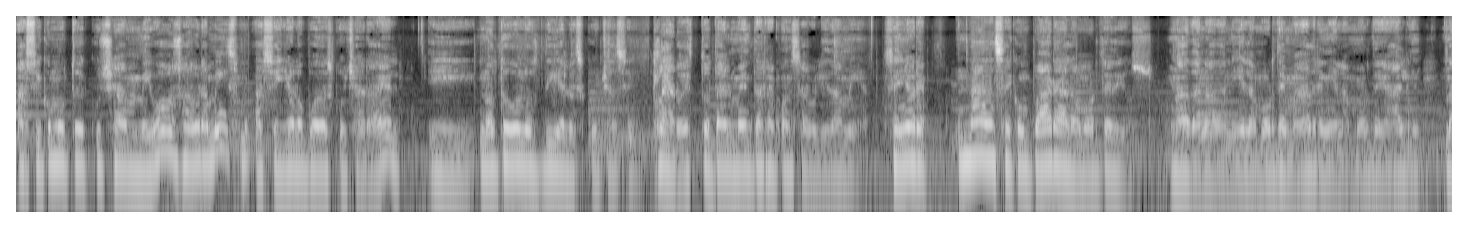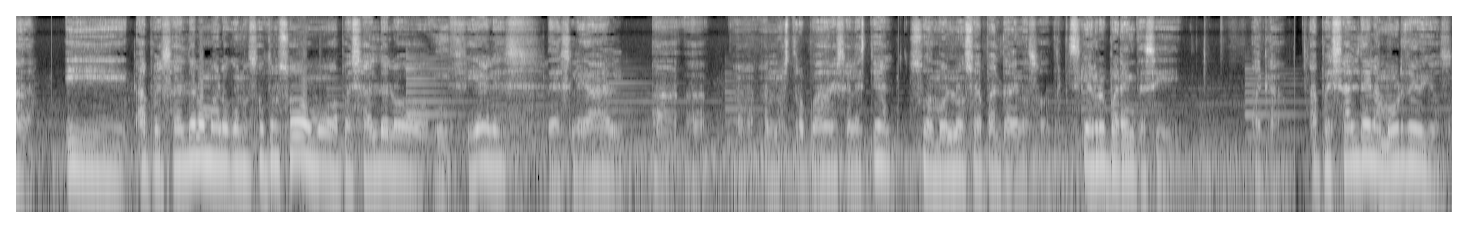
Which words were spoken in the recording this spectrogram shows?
Así como tú escuchas mi voz ahora mismo, así yo lo puedo escuchar a Él. Y no todos los días lo escucho así. Claro, es totalmente responsabilidad mía. Señores, nada se compara al amor de Dios. Nada, nada. Ni el amor de madre, ni el amor de alguien. Nada. Y a pesar de lo malo que nosotros somos, a pesar de lo infieles, desleal a, nuestro Padre Celestial, su amor no se aparta de nosotros. Cierro paréntesis acá. A pesar del amor de Dios,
